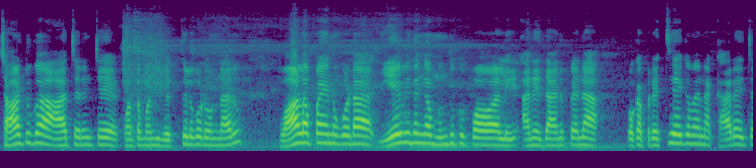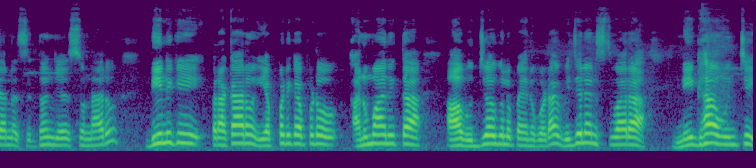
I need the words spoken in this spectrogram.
చాటుగా ఆచరించే కొంతమంది వ్యక్తులు కూడా ఉన్నారు. వాళ్ళపైన కూడా ఏ విధంగా ముందుకు పోవాలి అనే దానిపైన ఒక ప్రత్యేకమైన కార్యాచరణ సిద్ధం చేస్తున్నారు. దీనికి ప్రకారం ఎప్పటికప్పుడు అనుమానిత ఆ ఉద్యోగులపైన కూడా విజిలెన్స్ ద్వారా నిఘా ఉంచి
